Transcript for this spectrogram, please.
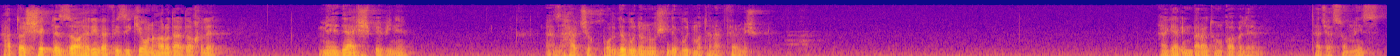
حتی شکل ظاهری و فیزیکی اونها رو در داخل معدهش ببینه از هرچه خورده بود و نوشیده بود متنفر می‌شد. اگر این براتون قابل تجسم نیست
